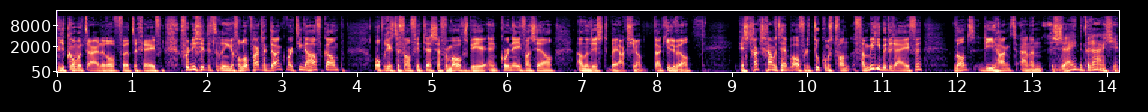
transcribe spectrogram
je commentaar erop te geven. Voor nu zit het er in ieder geval op. Hartelijk dank. Martine Hafkamp, oprichter van Vintessa Vermogensbeheer. En Corné van Zel, analist bij Axiom. Dank jullie wel. En straks gaan we het hebben over de toekomst van familiebedrijven. Want die hangt aan een zijden draadje.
